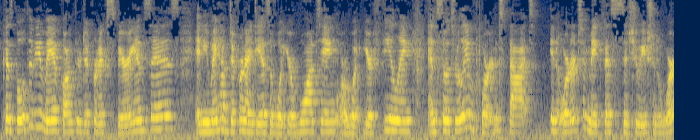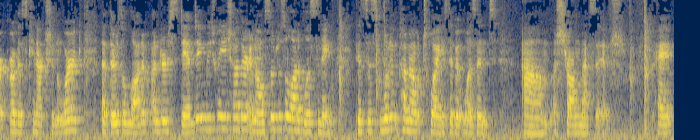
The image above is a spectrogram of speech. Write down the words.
Because both of you may have gone through different experiences and you may have different ideas of what you're wanting or what you're feeling. And so it's really important that in order to make this situation work or this connection work, that there's a lot of understanding between each other and also just a lot of listening because this wouldn't come out twice if it wasn't um, a strong message, okay?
